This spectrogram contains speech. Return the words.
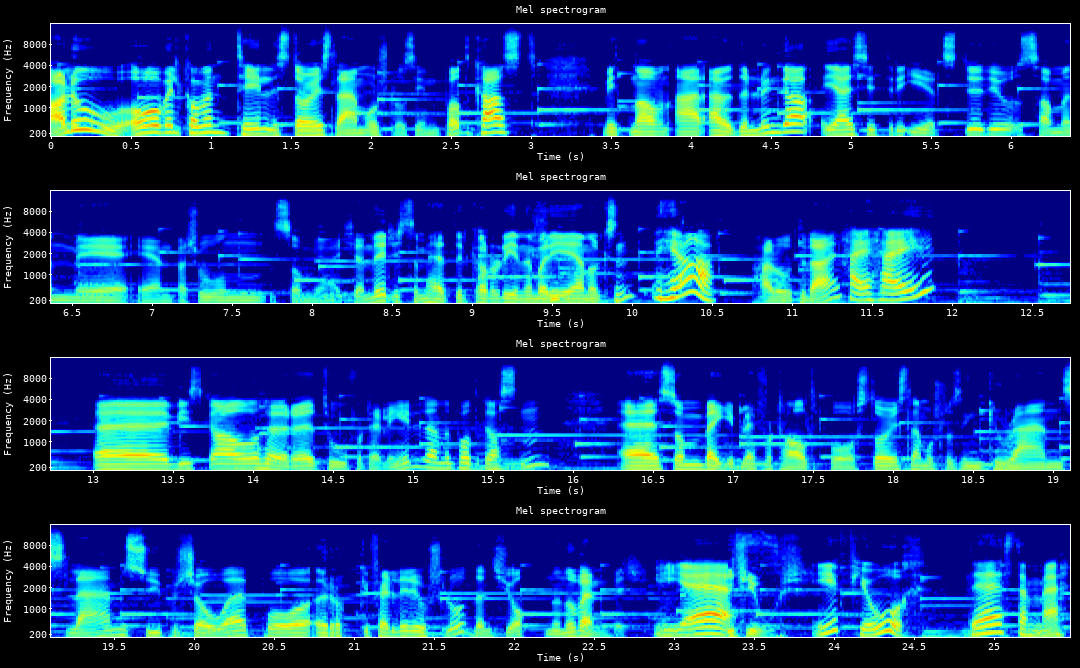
Hallo og velkommen til Storyslam Oslo sin podkast. Mitt navn er Audun Lunga. Jeg sitter i et studio sammen med en person som jeg kjenner, som heter Karoline Marie Enoksen. Ja. Hallo til deg. Hei, hei. Eh, vi skal høre to fortellinger i denne podkasten, eh, som begge ble fortalt på Storyslam Oslo sin Grand Slam, supershowet på Rockefeller i Oslo den 28. november. Yes. I fjor. I fjor. Det stemmer.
